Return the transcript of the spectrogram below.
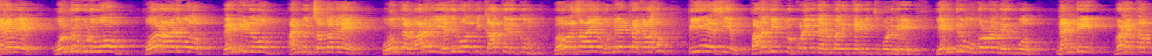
எனவே ஒன்று கூடுவோம் போராடுவோம் வென்றிடுவோம். அன்பு சொந்தங்களே உங்கள் வரவை எதிர்நோக்கி காத்திருக்கும் விவசாய முன்னேற்ற கழகம் பிஏசியில் பணமீட்பு குழுவினர் என்பதை தெரிவித்துக் கொள்கிறேன். என்றும் உங்களுடன் இருப்போம். நன்றி வணக்கம்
